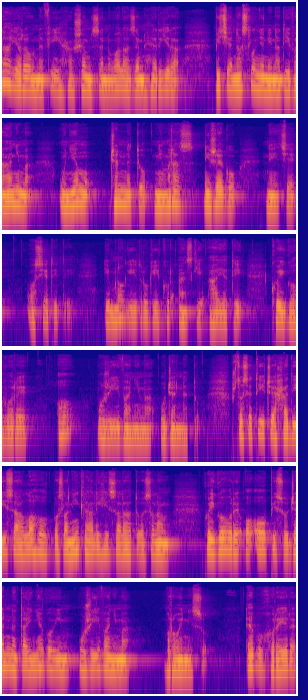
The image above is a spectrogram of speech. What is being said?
la jaravne fiha šemsen wala zemherira, bit će naslonjeni na divanima, u njemu džennetu ni mraz ni žegu neće osjetiti. I mnogi drugi kuranski ajeti koji govore o uživanjima u džennetu. Što se tiče hadisa Allahovog poslanika alihi salatu wasalam koji govore o opisu dženneta i njegovim uživanjima, brojni su. Ebu Hureyre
